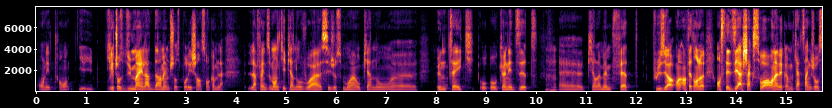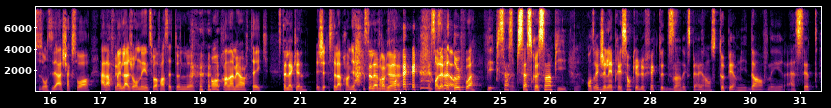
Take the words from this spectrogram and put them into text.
On est, on, il y a quelque chose d'humain là-dedans. Même chose pour les chansons comme la, la fin du monde qui est piano-voix. C'est juste moi au piano, euh, une take, au- aucun edit. Mhm. Euh, puis on l'a même fait plusieurs. En en fait, on, on s'était dit à chaque soir, on avait comme 4-5 jours au studio, on s'est dit à chaque soir, à la Parfait. fin de la journée, tu vas faire cette tune-là, on va prendre la meilleure take. C'était laquelle? C'était la première. C'était la première. On l'a fait deux fois. Puis, puis ça, puis ça se ressent, puis on dirait que j'ai l'impression que le fait que tu as 10 ans d'expérience t'a permis d'en venir à cette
